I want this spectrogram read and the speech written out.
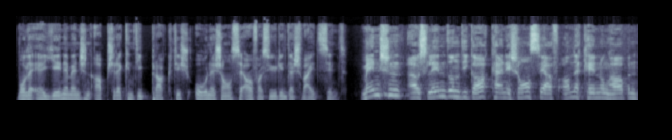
wolle er jene Menschen abschrecken, die praktisch ohne Chance auf Asyl in der Schweiz sind. Menschen aus Ländern, die gar keine Chance auf Anerkennung haben,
